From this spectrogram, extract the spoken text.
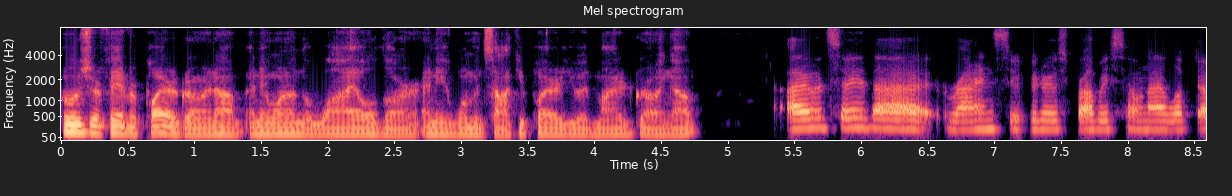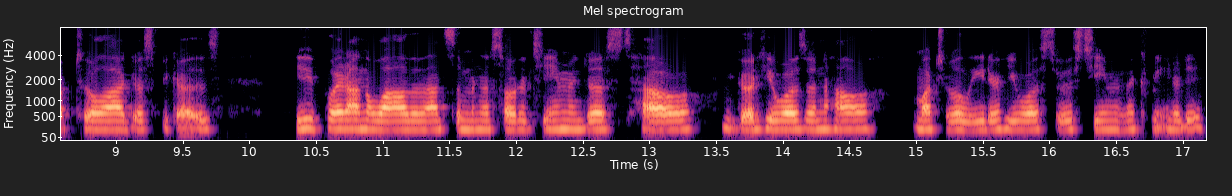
Who was your favorite player growing up? Anyone on the Wild or any women's hockey player you admired growing up? I would say that Ryan Suter is probably someone I looked up to a lot just because he played on the Wild and that's the Minnesota team and just how good he was and how much of a leader he was to his team and the community.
